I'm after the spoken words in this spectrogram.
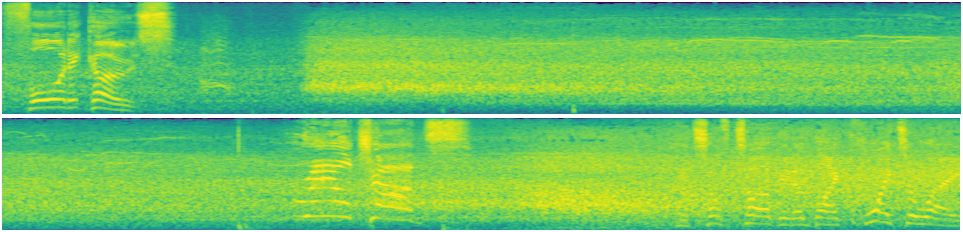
Forward it goes. Chance! It's off target and by quite a way.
